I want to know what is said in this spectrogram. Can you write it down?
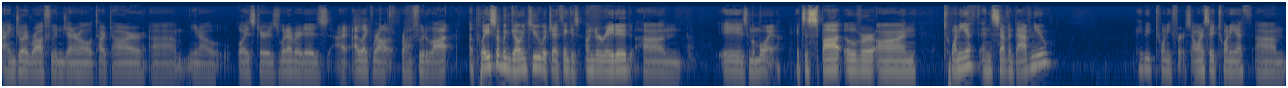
I enjoy raw food in general, tartar, um, you know, oysters, whatever it is. I, I like raw raw food a lot. A place I've been going to, which I think is underrated, um, is Momoya. It's a spot over on 20th and 7th Avenue. maybe 21st. I want to say 20th. Um,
